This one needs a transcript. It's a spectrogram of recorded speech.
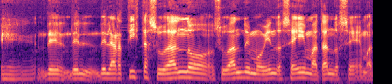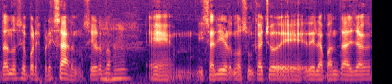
eh, de- del, del artista sudando, sudando y moviéndose y matándose, matándose por expresar, ¿no es cierto? Eh, y salirnos un cacho de, de la pantalla.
